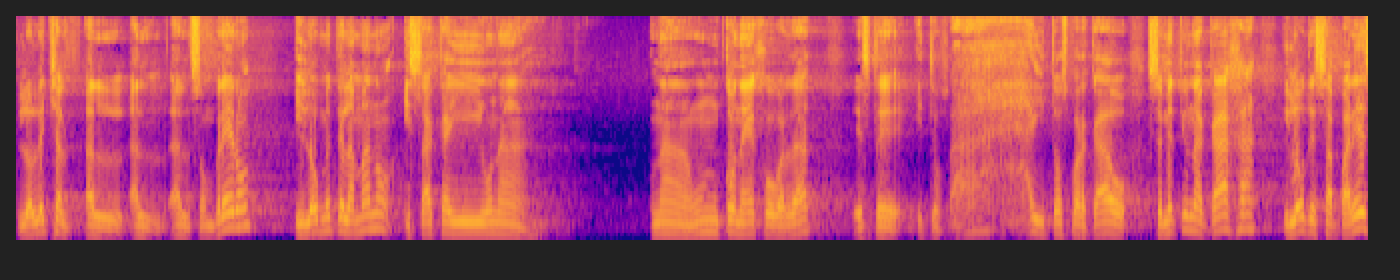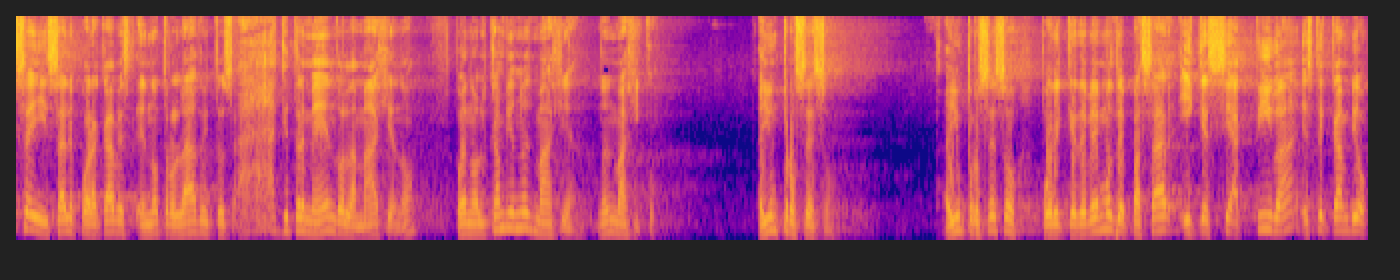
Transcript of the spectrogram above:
y lo le echa al, al, al, sombrero y luego mete la mano y saca ahí una, una, un conejo, ¿verdad? este, y todos, ¡ay! Y todos por acá, o se mete una caja y luego desaparece y sale por acá en otro lado, y entonces, ¡ah! ¡Qué tremendo la magia, ¿no? Bueno, el cambio no es magia, no es mágico. Hay un proceso. Hay un proceso por el que debemos de pasar y que se activa, este cambio,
